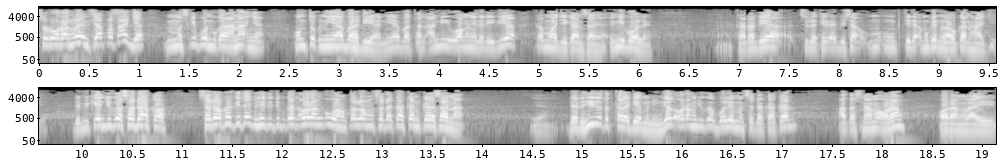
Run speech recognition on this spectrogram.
suruh orang lain siapa saja meskipun bukan anaknya untuk niabah dia, niabatan Andi uangnya dari dia, kamu hajikan saya. Ini boleh. Karena dia sudah tidak bisa tidak mungkin melakukan haji. Demikian juga sedekah. Sedekah kita bisa titipkan orang uang, tolong sedekahkan ke sana. Ya. Dari situ tatkala dia meninggal, orang juga boleh mensedekahkan atas nama orang orang lain.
